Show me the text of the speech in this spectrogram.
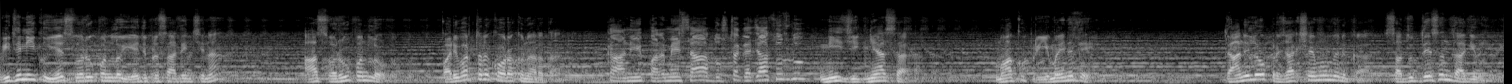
విధి నీకు ఏ స్వరూపంలో ఏది ప్రసాదించినా ఆ స్వరూపంలో పరివర్తన కోరకు నారద. కానీ పరమేశ దుష్ట గజాసురుడు. నీ జిజ్ఞాస మాకు ప్రియమైనదే. దానిలో ప్రజాక్షేమం వెనుక సదుద్దేశం దాగి ఉంది.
